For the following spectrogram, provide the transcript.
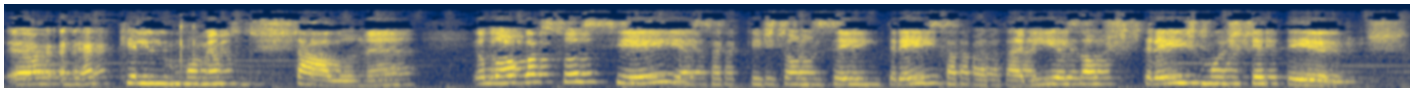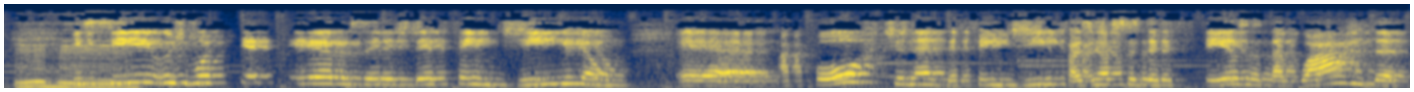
é, é aquele momento do estalo, né? Eu logo associei essa questão de serem três sapatarias aos três mosqueteiros. Uhum. E se os mosqueteiros eles defendiam é, a corte, né, defendiam, faziam essa defesa da guarda,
